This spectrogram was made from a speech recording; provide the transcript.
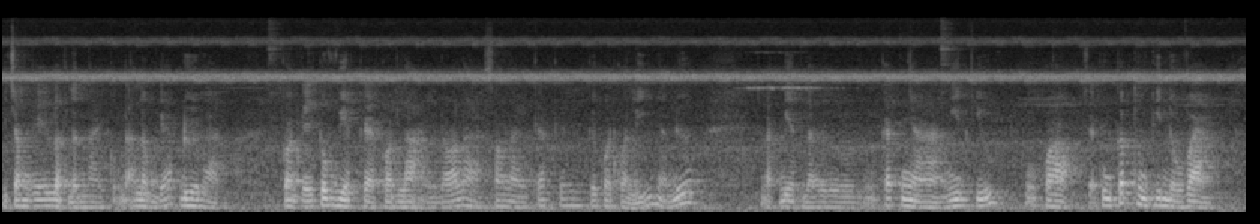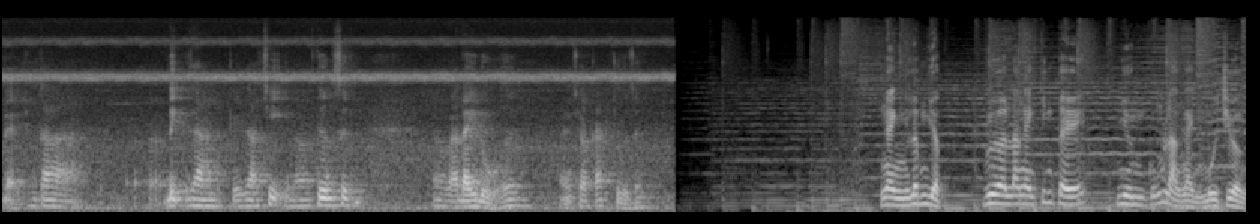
thì trong cái luật lần này cũng đã lồng ghép đưa vào còn cái công việc còn lại đó là sau này các cái cơ quan quản lý nhà nước, đặc biệt là các nhà nghiên cứu khoa học sẽ cung cấp thông tin đầu vào để chúng ta ờ, định ra một cái giá trị nó tương xứng ờ, và đầy đủ hơn cho các chủ rừng. Ngành lâm nghiệp vừa là ngành kinh tế nhưng cũng là ngành môi trường.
